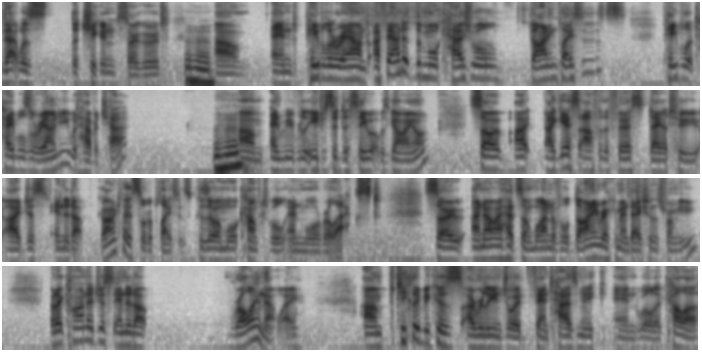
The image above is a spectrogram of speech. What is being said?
that was the chicken so good. Mhm. Um, and people around. I found it the more casual dining places. People at tables around you would have a chat. Mhm. Um, and be really interested to see what was going on. So I, I guess after the first day or two, I just ended up going to those sort of places because they were more comfortable and more relaxed. So I know I had some wonderful dining recommendations from you, but I kind of just ended up rolling that way. Um, particularly because I really enjoyed Fantasmic and World of Color.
